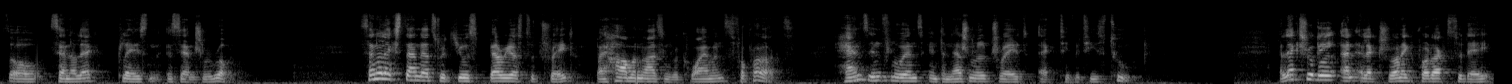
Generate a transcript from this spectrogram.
so CENELEC, plays an essential role. CENELEC standards reduce barriers to trade by harmonizing requirements for products, hence influence international trade activities too. Electrical and electronic products today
